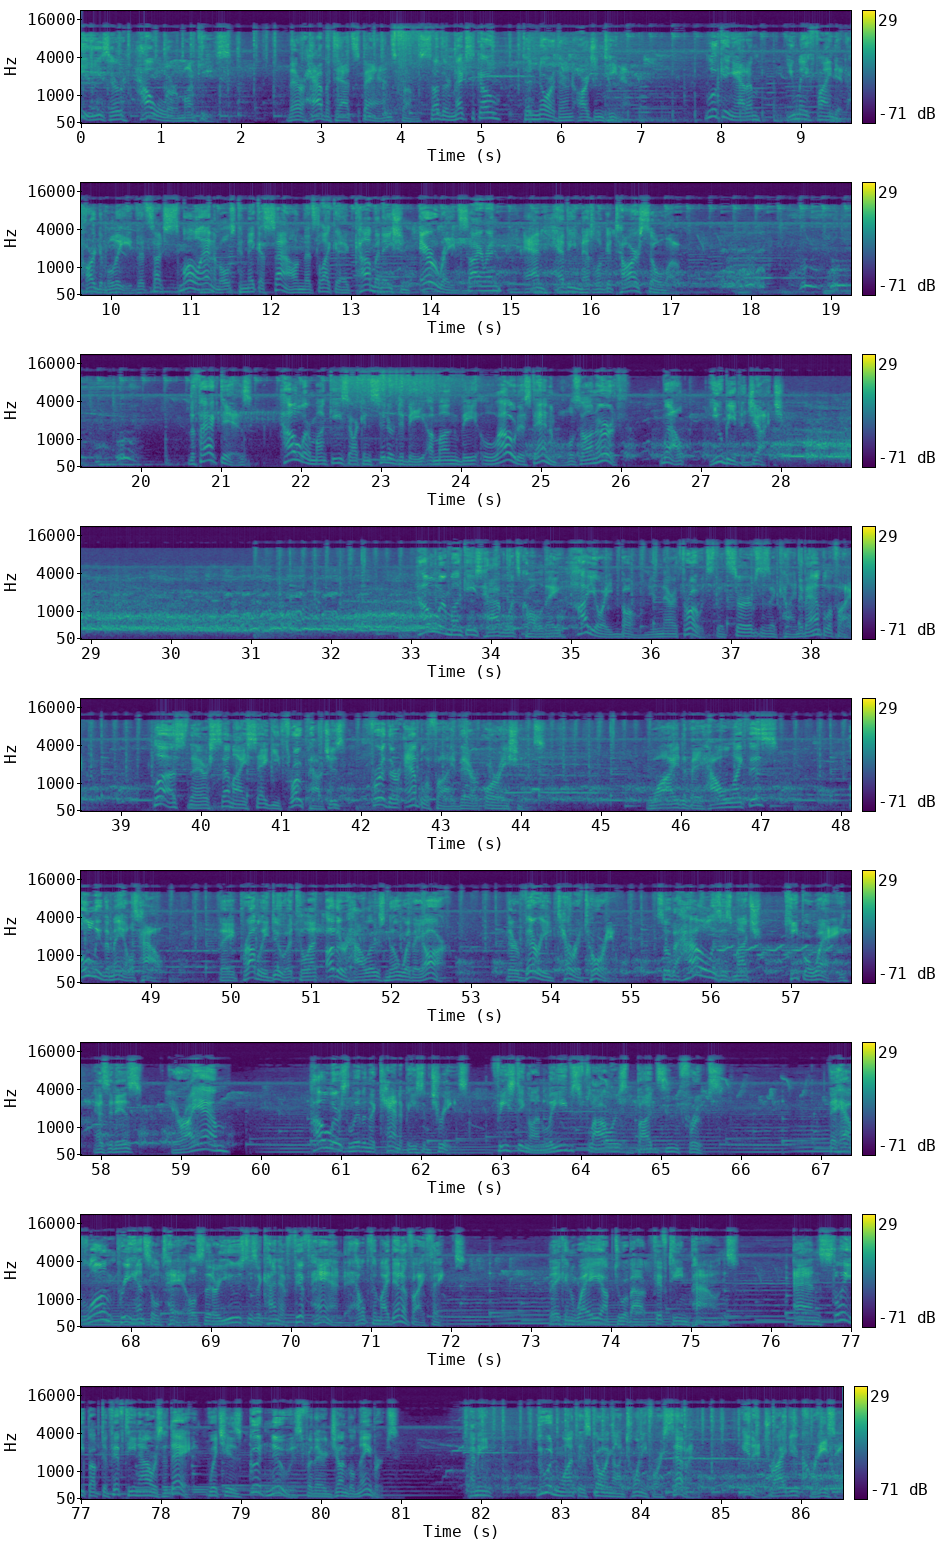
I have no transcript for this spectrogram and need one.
monkeys are howler monkeys. Their habitat spans from southern Mexico to northern Argentina. Looking at them, you may find it hard to believe that such small animals can make a sound that's like a combination air raid siren and heavy metal guitar solo. The fact is, howler monkeys are considered to be among the loudest animals on Earth. Well, you be the judge. Monkeys have what's called a hyoid bone in their throats that serves as a kind of amplifier. Plus, their semi-saggy throat pouches further amplify their orations. Why do they howl like this? Only the males howl. They probably do it to let other howlers know where they are. They're very territorial, so the howl is as much keep away as it is here I am. Howlers live in the canopies of trees, feasting on leaves, flowers, buds, and fruits. They have long prehensile tails that are used as a kind of fifth hand to help them identify things. They can weigh up to about 15 pounds and sleep up to 15 hours a day, which is good news for their jungle neighbors. I mean, you wouldn't want this going on 24 7. It'd drive you crazy.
